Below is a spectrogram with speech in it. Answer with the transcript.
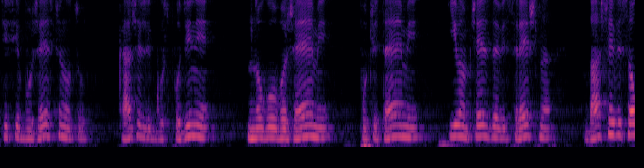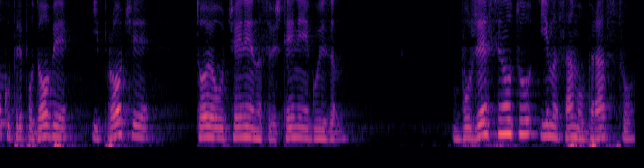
ти си божественото. Каже ли, господине, много уважаеми, почитаеми, имам чест да ви срещна, ваше високо преподобие и прочее, то е учение на свещения егоизъм. В Божественото има само братство.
